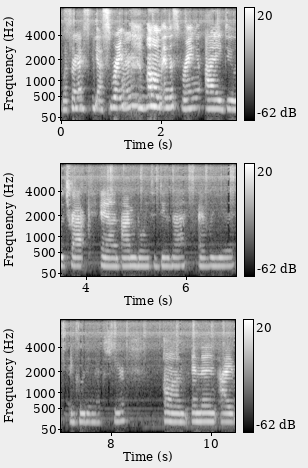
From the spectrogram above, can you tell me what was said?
what's the next? Yeah, spring. Um, in the spring, I do track, and I'm going to do that every year, including next year. Um, and then I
